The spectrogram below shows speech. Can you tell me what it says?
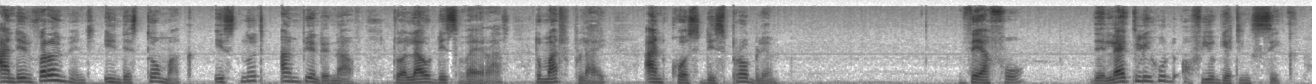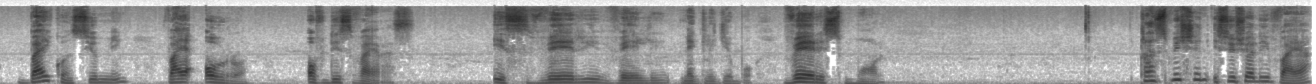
And the environment in the stomach is not ambient enough to allow this virus to multiply and cause this problem. Therefore, the likelihood of you getting sick by consuming via oral of this virus is very, very negligible, very small. Transmission is usually via,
